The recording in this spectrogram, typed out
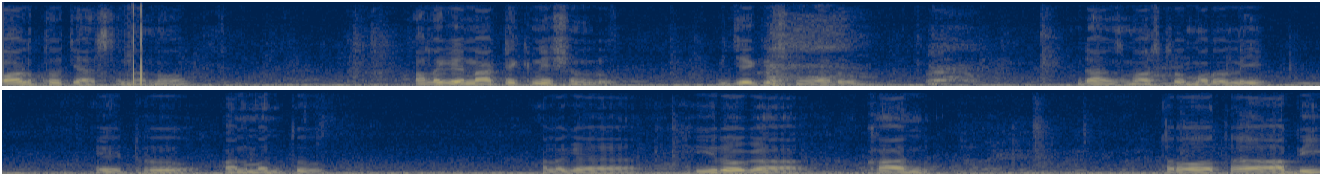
వాళ్ళతో చేస్తున్నాను. అలాగే నా టెక్నీషియన్లు విజయకృష్ణ గారు dance master Murali editor Hanumanthu అలాగే హీరోగా ఖాన్ తర్వాత అభి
